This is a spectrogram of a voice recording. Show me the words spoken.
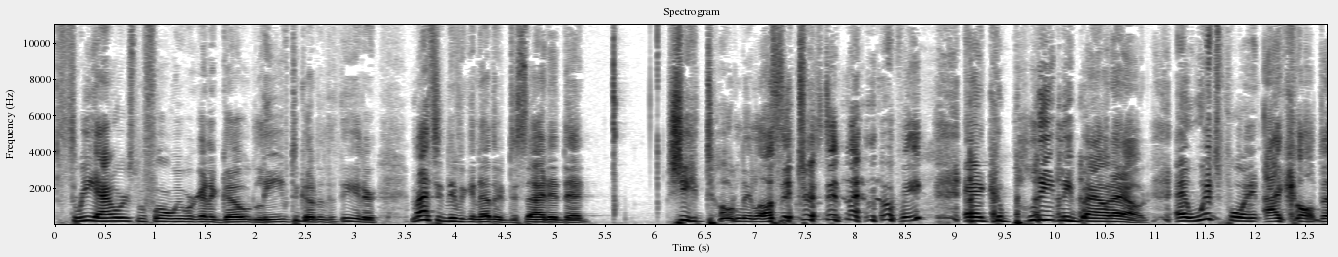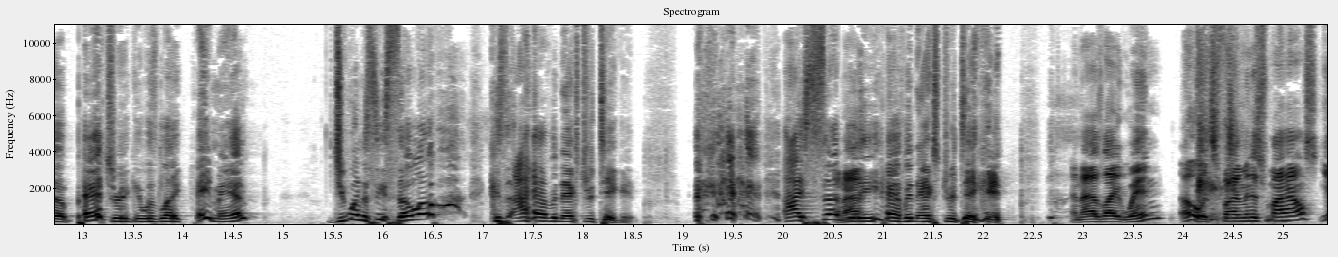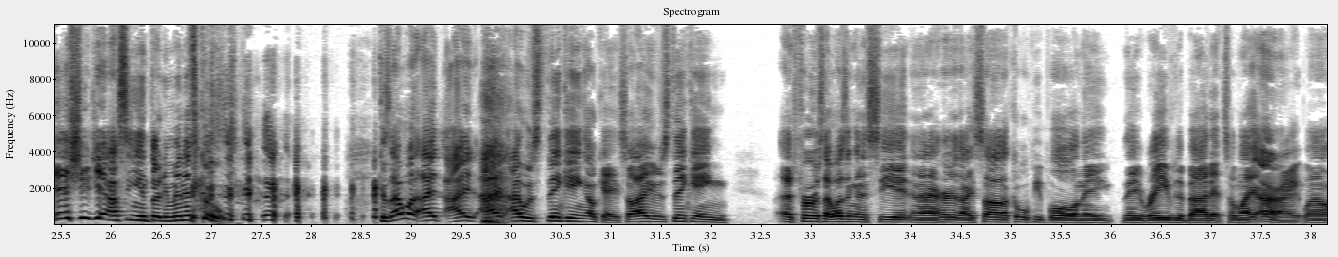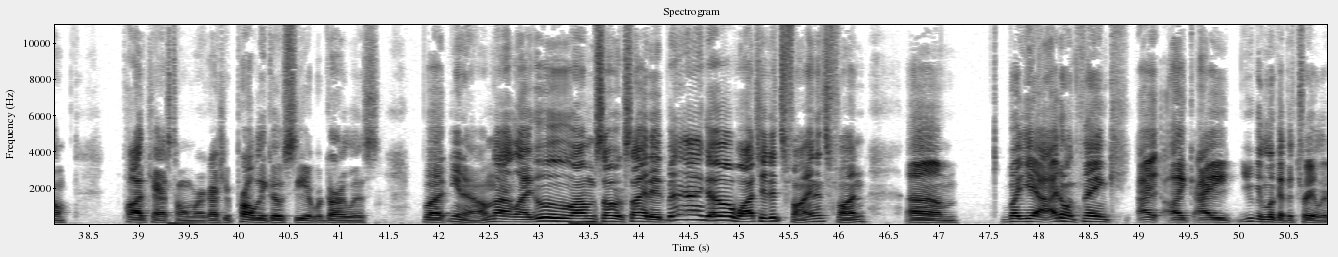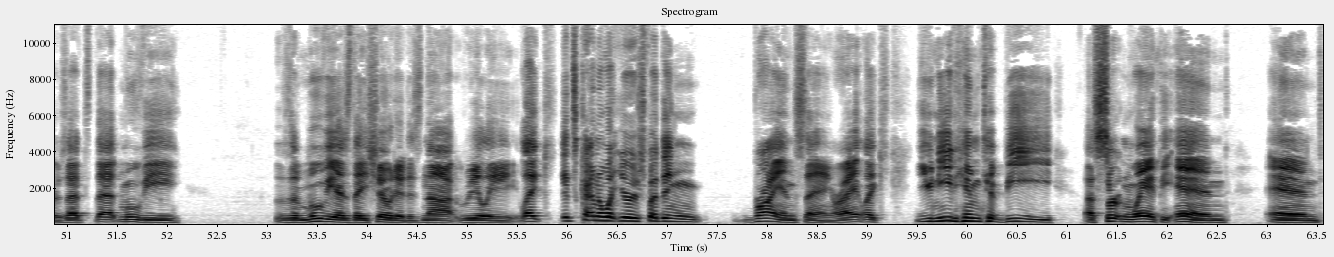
three hours before we were going to go leave to go to the theater, my significant other decided that she totally lost interest in that movie and completely bowed out. At which point I called up Patrick and was like, hey man, do you want to see Solo? Because I have an extra ticket. I suddenly have an extra ticket. And I was like, when? Oh, it's five minutes from my house? Yeah, shit, yeah, I'll see you in 30 minutes. Cool. Because I, wa- I, I, I, I was thinking, okay, so I was thinking at first I wasn't going to see it. And then I heard, I saw a couple people and they, they raved about it. So I'm like, all right, well, podcast homework. I should probably go see it regardless. But, you know, I'm not like, ooh, I'm so excited. But I go, I'll watch it. It's fine. It's fun. Um, but yeah, I don't think I like I. You can look at the trailers. That's that movie. The movie as they showed it is not really like it's kind of what you're expecting Brian saying, right? Like you need him to be a certain way at the end, and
